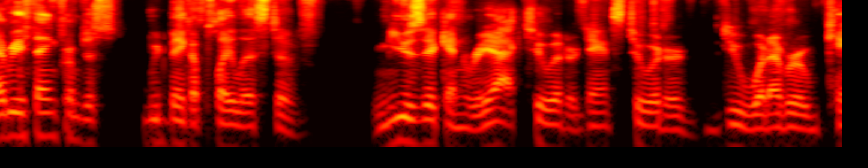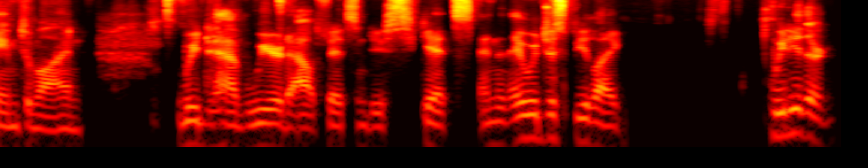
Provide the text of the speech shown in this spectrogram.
everything from just we'd make a playlist of music and react to it or dance to it or do whatever came to mind we'd have weird outfits and do skits and it would just be like we'd either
